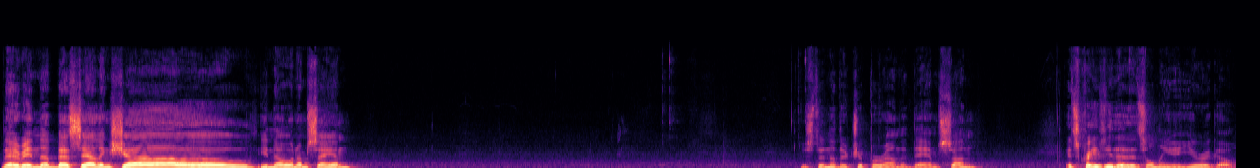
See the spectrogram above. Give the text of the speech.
They're in the best selling show. You know what I'm saying? Just another trip around the damn sun. It's crazy that it's only a year ago.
